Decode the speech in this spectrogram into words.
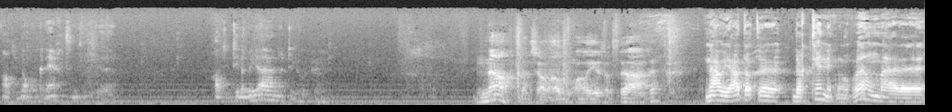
Had hij nog een knecht. Die, eh, had hij het hele jaar natuurlijk. Nou, dan zou ik ook nog maar eerst wat vragen. Nou ja, dat, eh, dat ken ik nog wel, maar eh,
